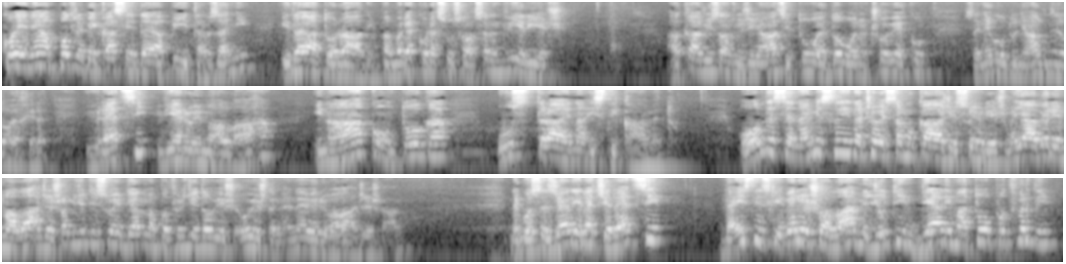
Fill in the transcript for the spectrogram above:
koje nemam potrebe kasnije da ja pitam za njih i da ja to radim. Pa mu rekao Resul sa dvije riječi. Ali kažu islamski ženjaci, to je dovoljno čovjeku za njegov dunjalog njegov ahiret. I reci, vjerujem Allaha i nakon toga ustraje na istikametu. Ovdje se ne misli da čovjek samo kaže svojim riječima, ja vjerujem Allah, Đešan, međutim svojim djelima potvrđuje da uvijek ne, ne vjeruje Allah, Đešan. Nego se želi reći, reci da istinski vjeruješ u Allah, međutim djelima to potvrdi.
